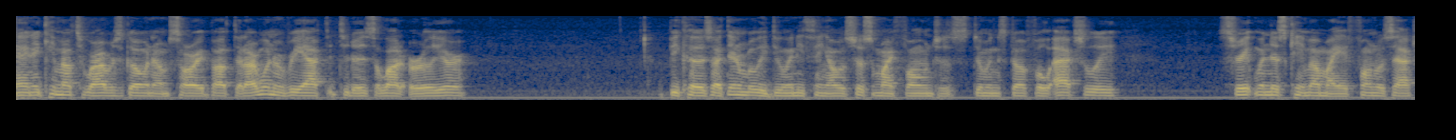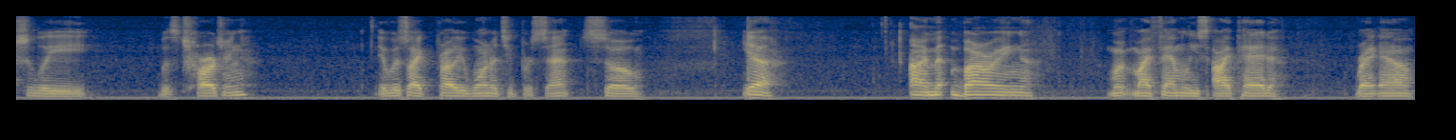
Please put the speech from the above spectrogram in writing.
and it came out two hours ago and I'm sorry about that. I wouldn't have reacted to this a lot earlier because I didn't really do anything. I was just on my phone just doing stuff. Well, actually, straight when this came out, my phone was actually was charging. It was like probably 1 or 2%. So, yeah. I'm borrowing my family's iPad right now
